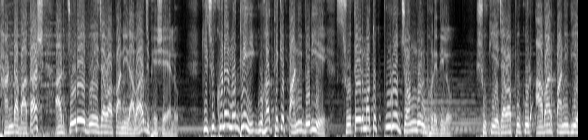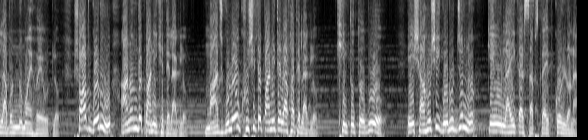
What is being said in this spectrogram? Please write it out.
ঠান্ডা বাতাস আর জোরে বয়ে যাওয়া পানির আওয়াজ ভেসে এলো। কিছুক্ষণের মধ্যেই গুহার থেকে পানি বেরিয়ে স্রোতের মতো পুরো জঙ্গল ভরে দিল। শুকিয়ে যাওয়া পুকুর আবার পানি দিয়ে লাবণ্যময় হয়ে উঠল। সব গরু আনন্দে পানি খেতে লাগল। মাছগুলোও খুশিতে পানিতে লাফাতে লাগল। কিন্তু তবুও এই সাহসী গরুর জন্য কেউ লাইক আর সাবস্ক্রাইব করল না।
